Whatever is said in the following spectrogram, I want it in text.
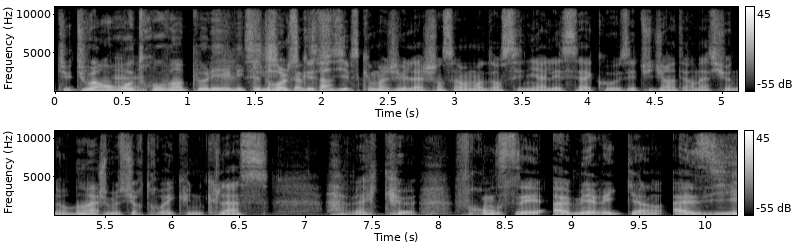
Tu, tu vois, on retrouve un peu les, les C'est drôle ce comme que ça. tu dis parce que moi j'ai eu la chance à un moment d'enseigner à l'ESSEC aux étudiants internationaux. Ouais. Donc, je me suis retrouvé avec une classe avec euh, français, américains, Asie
